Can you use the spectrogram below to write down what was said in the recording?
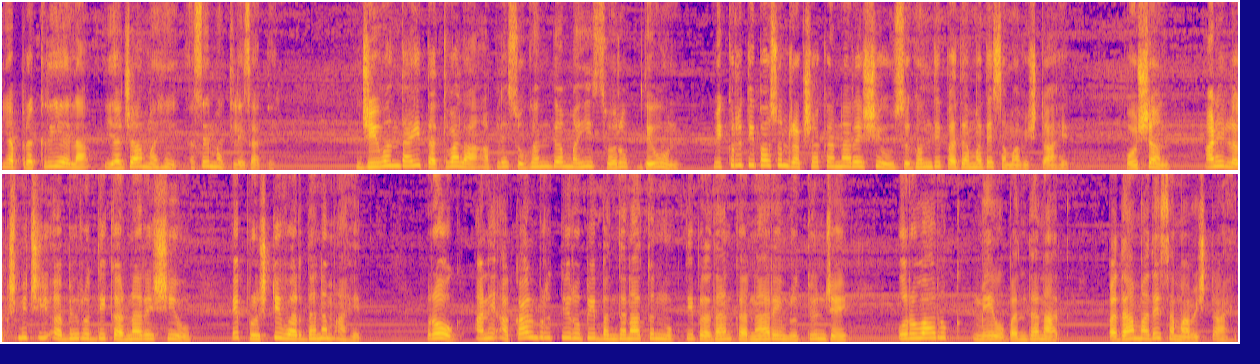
या प्रक्रियेला यजामहे असे म्हटले जाते. जीवनदायी तत्वाला आपले सुगंधमयी स्वरूप देऊन विकृतीपासून रक्षा करणारे शिव सुगंधी पदामध्ये समाविष्ट आहेत. पोषण आणि लक्ष्मीची अभिवृद्धी करणारे शिव हे पृष्टीवर्धनम आहेत. रोग आणि अकाल मृत्यूरूपी बंधनातून मुक्ती प्रदान करणारे मृत्युंजय उर्वारुक मेव बंधनात पदामध्ये समाविष्ट आहेत.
